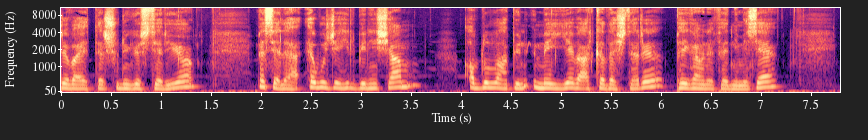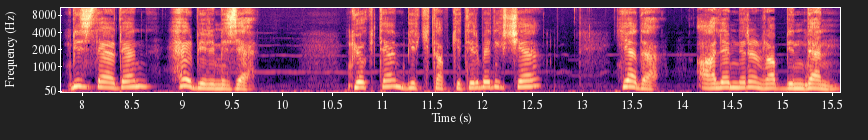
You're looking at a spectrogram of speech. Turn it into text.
Rivayetler şunu gösteriyor. Mesela Ebu Cehil bin Hişam, Abdullah bin Ümeyye ve arkadaşları Peygamber Efendimiz'e bizlerden her birimize gökten bir kitap getirmedikçe ya da alemlerin Rabbinden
